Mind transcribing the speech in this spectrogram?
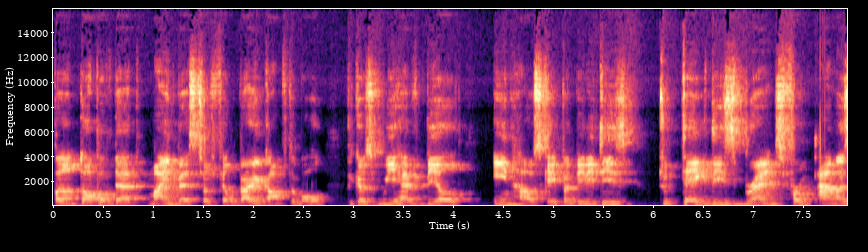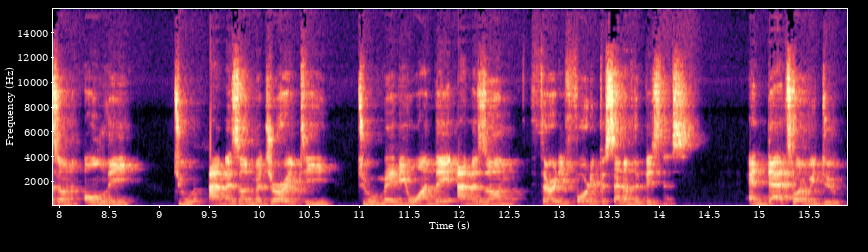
But on top of that, my investors feel very comfortable because we have built in-house capabilities to take these brands from Amazon only to Amazon majority to maybe one day Amazon 30, 40% of the business. And that's what we do.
